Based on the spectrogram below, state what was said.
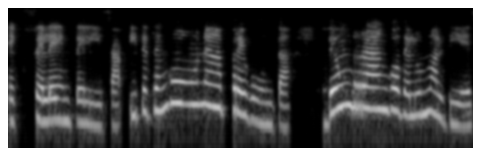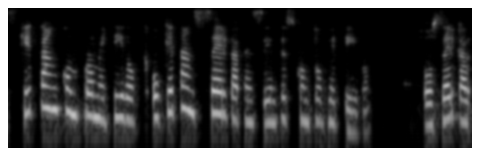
Excelente, Lisa. Y te tengo una pregunta. De un rango del 1 al 10, ¿qué tan comprometido o qué tan cerca te sientes con tu objetivo? O cerca,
